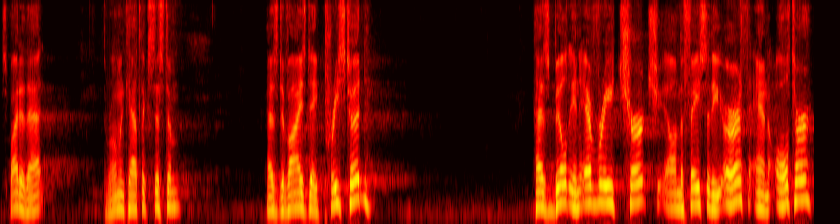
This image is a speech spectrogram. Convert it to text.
In spite of that, the Roman Catholic system has devised a priesthood, has built in every church on the face of the earth an altar,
